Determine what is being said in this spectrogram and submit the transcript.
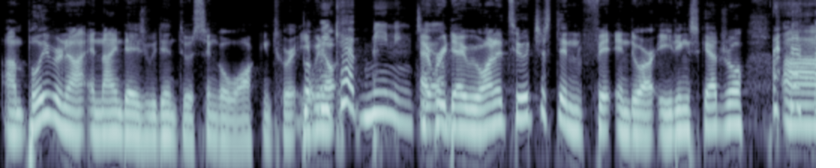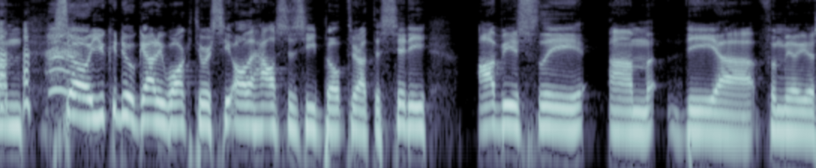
Um, believe it or not, in nine days, we didn't do a single walking tour. But we kept meaning to. Every day we wanted to, it just didn't fit into our eating schedule. Um, so you could do a Gaudi walk tour, see all the houses he built throughout the city. Obviously, um, the uh, Familia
